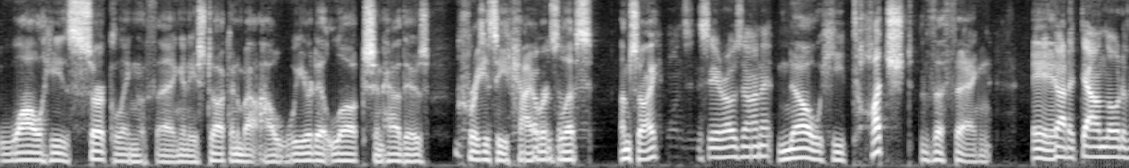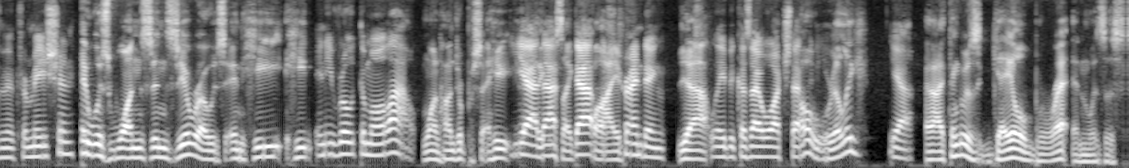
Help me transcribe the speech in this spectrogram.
while he's circling the thing, and he's talking about how weird it looks and how there's crazy hieroglyphs. I'm sorry. Ones and zeros on it. No, he touched the thing, and Got a download of information, it was ones and zeros, and he he and he wrote them all out. one hundred percent. He Yeah, think it that was like was trending yeah. because I watched that. Oh, video. really? Yeah, And I think it was Gael Breton was this.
